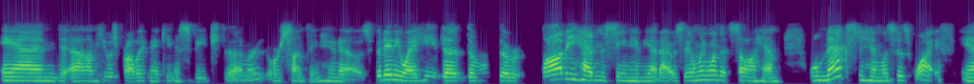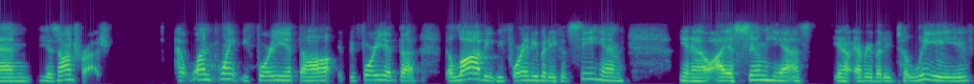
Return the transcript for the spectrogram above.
And um, he was probably making a speech to them or, or something, who knows. But anyway, he the, the, the lobby hadn't seen him yet. I was the only one that saw him. Well, next to him was his wife and his entourage at one point before he hit the before he hit the the lobby before anybody could see him you know i assume he asked you know everybody to leave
